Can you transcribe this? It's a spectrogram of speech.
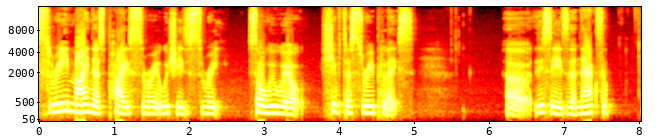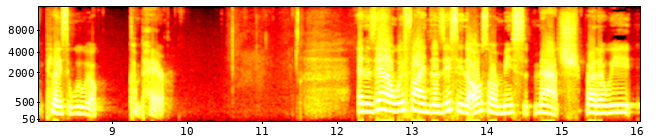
3 minus pi 3, which is 3. So we will shift 3 place. Uh, this is the next place we will compare. And then we find that this is also a mismatch, but we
